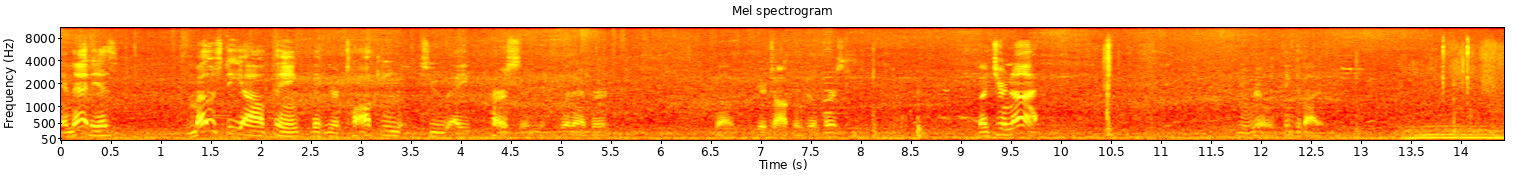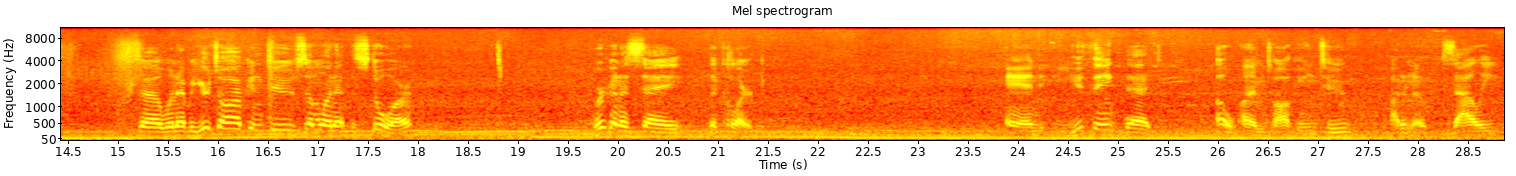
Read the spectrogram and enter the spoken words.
and that is most of y'all think that you're talking to a person whenever, well, you're talking to a person. But you're not. I mean, really, think about it. So, whenever you're talking to someone at the store, we're going to say the clerk and you think that, oh, I'm talking to, I don't know, Sally,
